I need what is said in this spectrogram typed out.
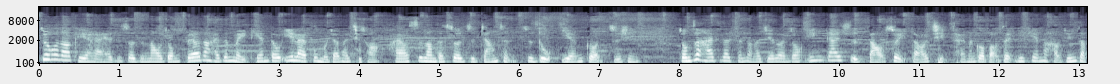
最后呢，可以给孩子设置闹钟，不要让孩子每天都依赖父母叫他起床，还要适当的设置奖惩制度，严格执行。总之，孩子在成长的阶段中，应该是早睡早起，才能够保证一天的好精神。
